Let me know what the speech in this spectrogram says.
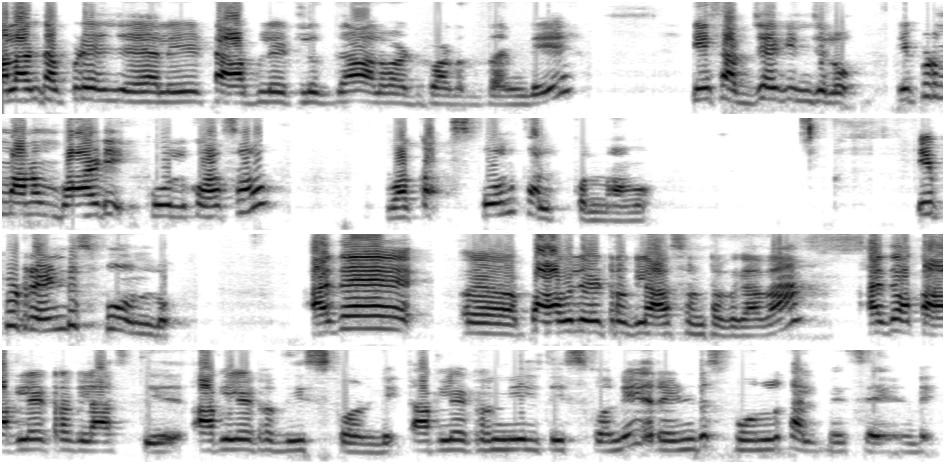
అలాంటప్పుడు ఏం చేయాలి? టాబ్లెట్లుగా అలవాటు పడద్దండి. ఈ సబ్జా గింజలు. ఇప్పుడు మనం బాడీ కూల్ కోసం ఒక స్పూన్ కలుపుకున్నాము. ఇప్పుడు రెండు స్పూన్లు. అదే పావు లీటర్ గ్లాస్ ఉంటుంది కదా? అది ఒక అర లీటర్ గ్లాస్ తీ- అర లీటర్ తీసుకోండి. అర లీటర్ నీళ్ళు తీసుకొని రెండు స్పూన్లు కలిపేసేయండి.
